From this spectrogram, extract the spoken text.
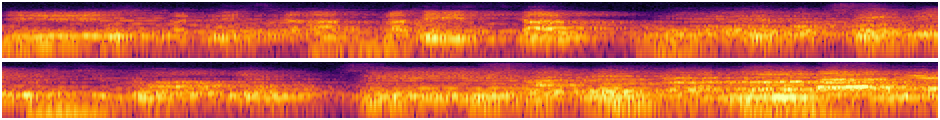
Przyszła kryska na natyska, Potrzebne już przysłowie, przyszła kreska a nie.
